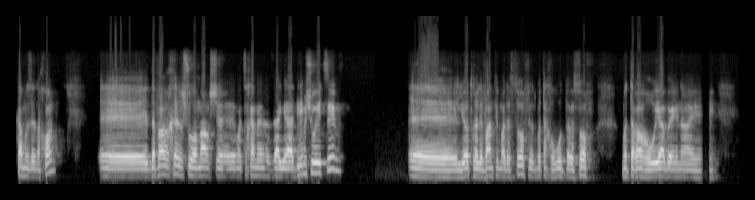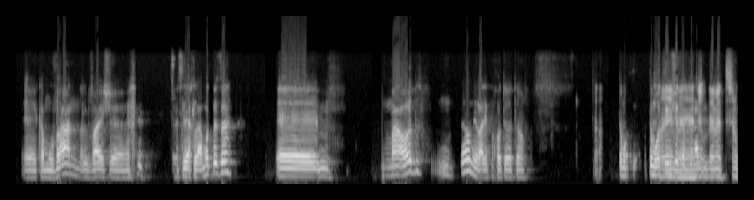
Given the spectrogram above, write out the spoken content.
כמה זה נכון. אה, דבר אחר שהוא אמר שמצא חן בעיניי זה היעדים שהוא הציב, אה, להיות רלוונטיים עד הסוף, להיות בתחרות עד הסוף, מטרה ראויה בעיניי אה, כמובן, הלוואי שנצליח לעמוד בזה. מה עוד? זהו נראה לי פחות או יותר. אתם רוצים שתדבר? באמת, יש לנו...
